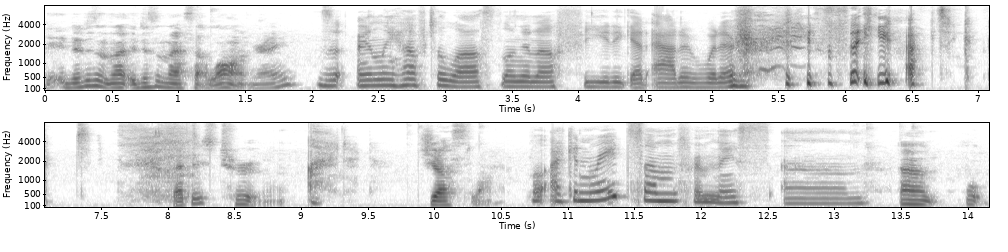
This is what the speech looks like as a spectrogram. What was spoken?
it doesn't it doesn't last that long, right? Does it only have to last long enough for you to get out of whatever it is that you have to go to? That is true. I don't know. Just long. Well, I can read some from this. Um, Um, well,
